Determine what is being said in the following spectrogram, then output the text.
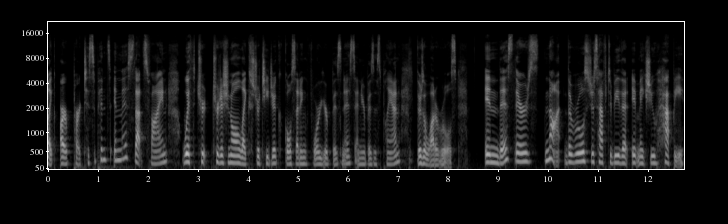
like are participants in this, that's fine. With tr- traditional like strategic goal setting for your business and your business plan, there's a lot of rules. In this, there's not. The rules just have to be that it makes you happy.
